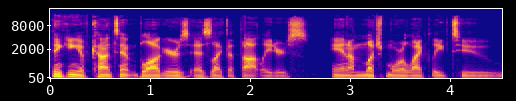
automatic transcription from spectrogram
Thinking of content bloggers as like the thought leaders, and I'm much more likely to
